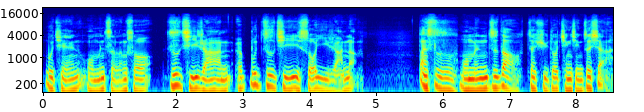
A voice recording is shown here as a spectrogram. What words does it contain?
目前我们只能说知其然而不知其所以然了。但是我们知道，在许多情形之下，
